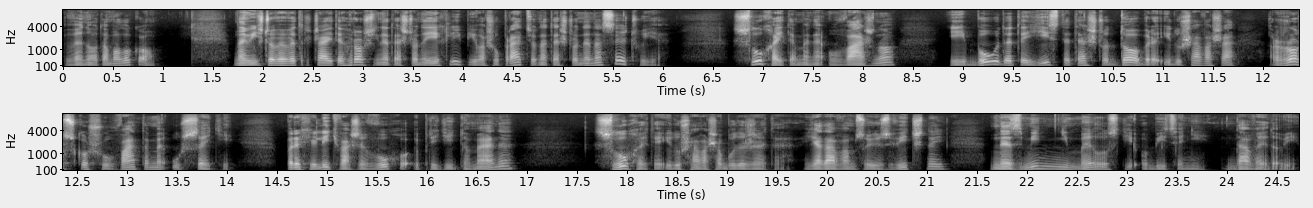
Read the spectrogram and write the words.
вино та молоко. Навіщо ви витрачаєте гроші на те, що не є хліб, і вашу працю на те, що не насичує? Слухайте мене уважно і будете їсти те, що добре, і душа ваша розкошуватиме у ситі. Прихиліть ваше вухо і прийдіть до мене. Слухайте, і душа ваша буде жити. Я дав вам союз вічний незмінні милості обіцяні Давидові.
